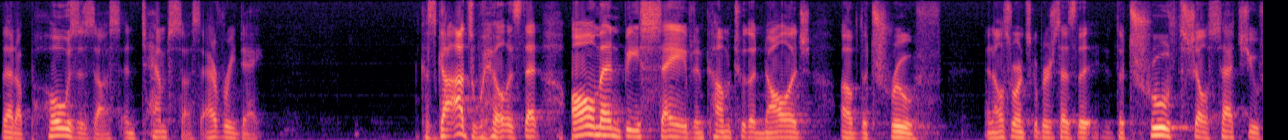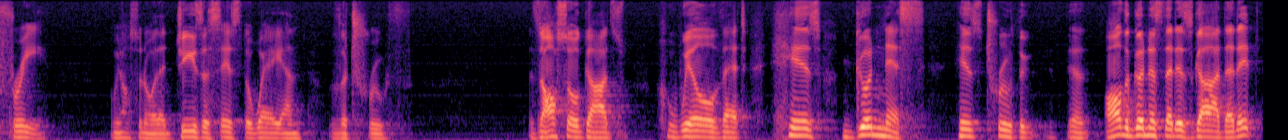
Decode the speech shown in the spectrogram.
that opposes us and tempts us every day. Because God's will is that all men be saved and come to the knowledge of the truth. And elsewhere in Scripture says that the truth shall set you free. We also know that Jesus is the way and the truth. It's also God's will that His goodness, His truth, the, the, all the goodness that is God, that it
